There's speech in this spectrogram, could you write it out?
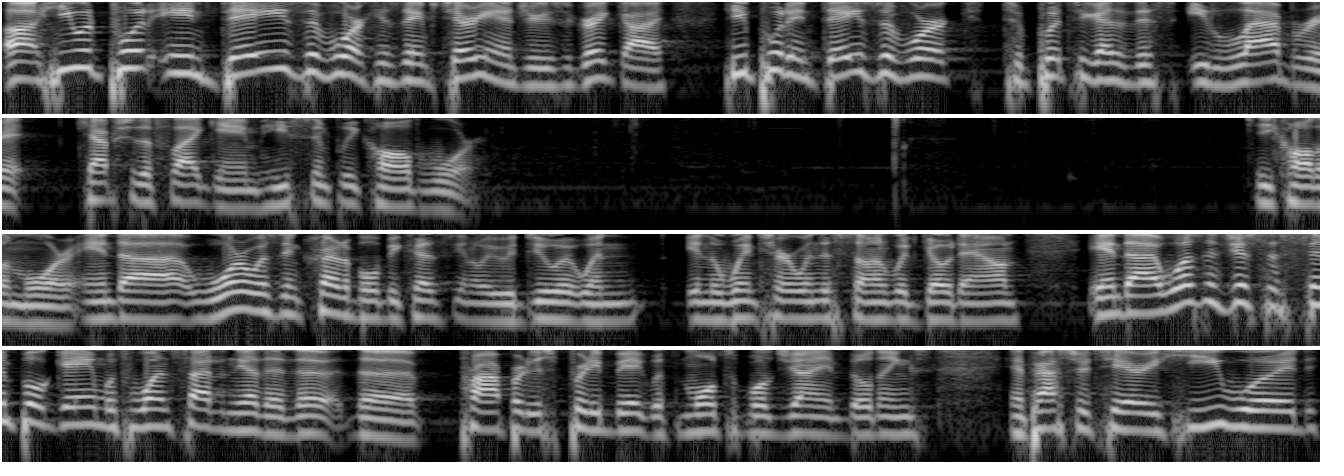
uh, he would put in days of work. His name's Terry Andrew. He's a great guy. He put in days of work to put together this elaborate capture the flag game he simply called war. He called them war. And uh, war was incredible because, you know, we would do it when in the winter when the sun would go down. And uh, it wasn't just a simple game with one side and the other. The, the property was pretty big with multiple giant buildings. And Pastor Terry, he would,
